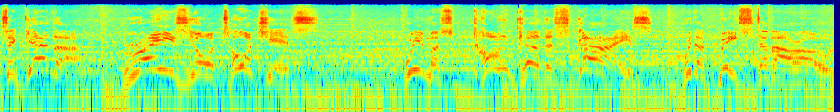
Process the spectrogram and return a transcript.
Together, raise your torches! We must conquer the skies with a beast of our own!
